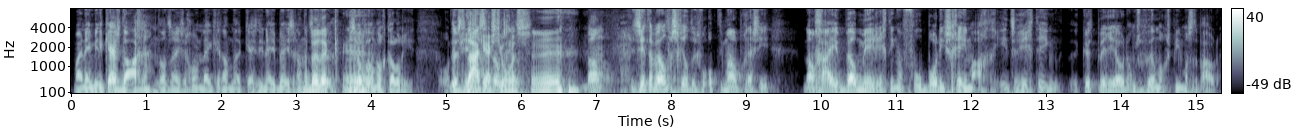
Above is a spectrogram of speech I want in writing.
Maar neem je de kerstdagen, dan zijn ze gewoon lekker aan de kerstdiner bezig. Aan de bulk. Zoveel, zoveel mogelijk calorieën. Dus daar zit kerst, wel jongens. Dan zit er wel verschil tussen voor optimale progressie. Dan ga je wel meer richting een full body schema-achtig iets, richting de kutperiode, om zoveel mogelijk spiermassa te behouden.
